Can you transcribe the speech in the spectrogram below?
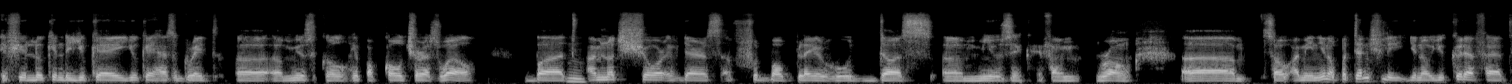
if you look in the UK, UK has a great uh, uh, musical hip hop culture as well. But Mm. I'm not sure if there's a football player who does um, music. If I'm wrong, um, so I mean, you know, potentially, you know, you could have had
